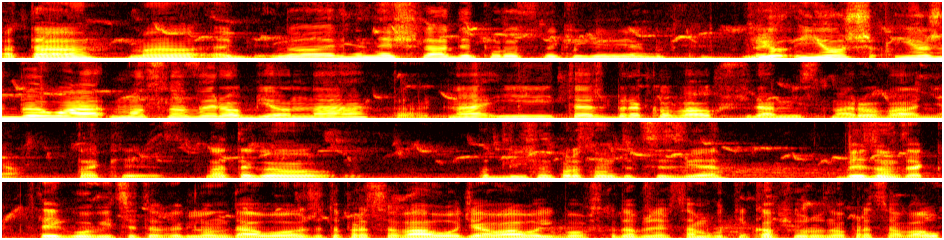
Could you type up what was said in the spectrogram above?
a ta ma no, ewidentnie ślady po prostu takiego jakby... Ju, już, już była mocno wyrobiona, Tak, no i też brakowało chwilami smarowania. tak jest. Dlatego podjęliśmy prostą decyzję, wiedząc jak w tej głowicy to wyglądało, że to pracowało, działało i było wszystko dobrze, jak samochód nie kopcił, równo pracował.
